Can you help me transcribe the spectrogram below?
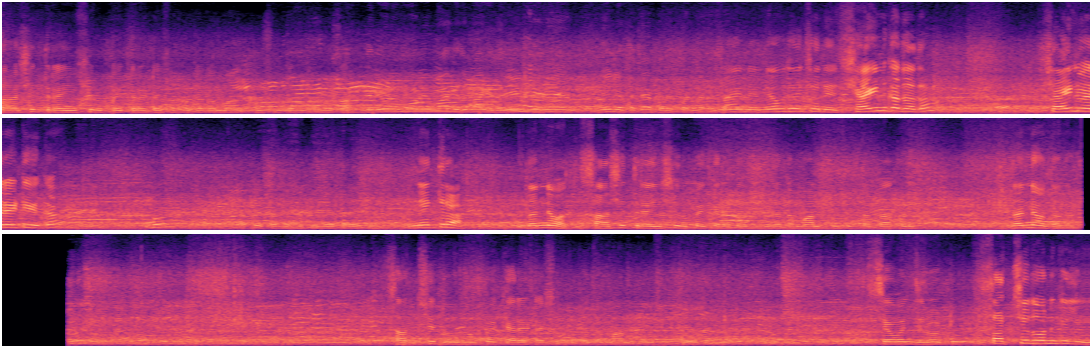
सहाशे त्र्याऐंशी रुपये कॅरेट अशा प्रकारचा माल. नाही नाही नेऊ द्यायचं नाही. शाईन का दादा? शाईन व्हरायटी आहे का? मग? नेत्रा. धन्यवाद. सहाशे त्र्याऐंशी रुपये कॅरेट अशा प्रकारचा माल पाहू शकता काकडी. धन्यवाद दादा. सातशे दोन रुपये कॅरेट अशा प्रकारचा माल पाहू शकता मित्रांनो. Seven zero two. सातशे दोन गेली.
